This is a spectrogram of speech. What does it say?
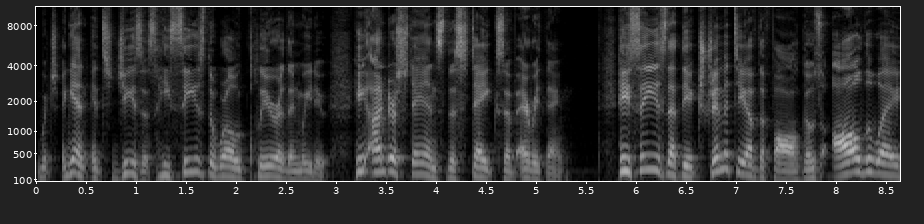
which again, it's Jesus. He sees the world clearer than we do. He understands the stakes of everything. He sees that the extremity of the fall goes all the way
